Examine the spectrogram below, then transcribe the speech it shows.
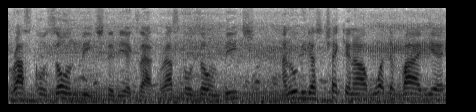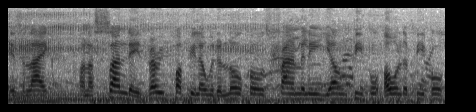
Rasco Zone Beach to be exact, Rasco Zone Beach and we'll be just checking out what the vibe here is like on a Sunday. It's very popular with the locals, family, young people, older people.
